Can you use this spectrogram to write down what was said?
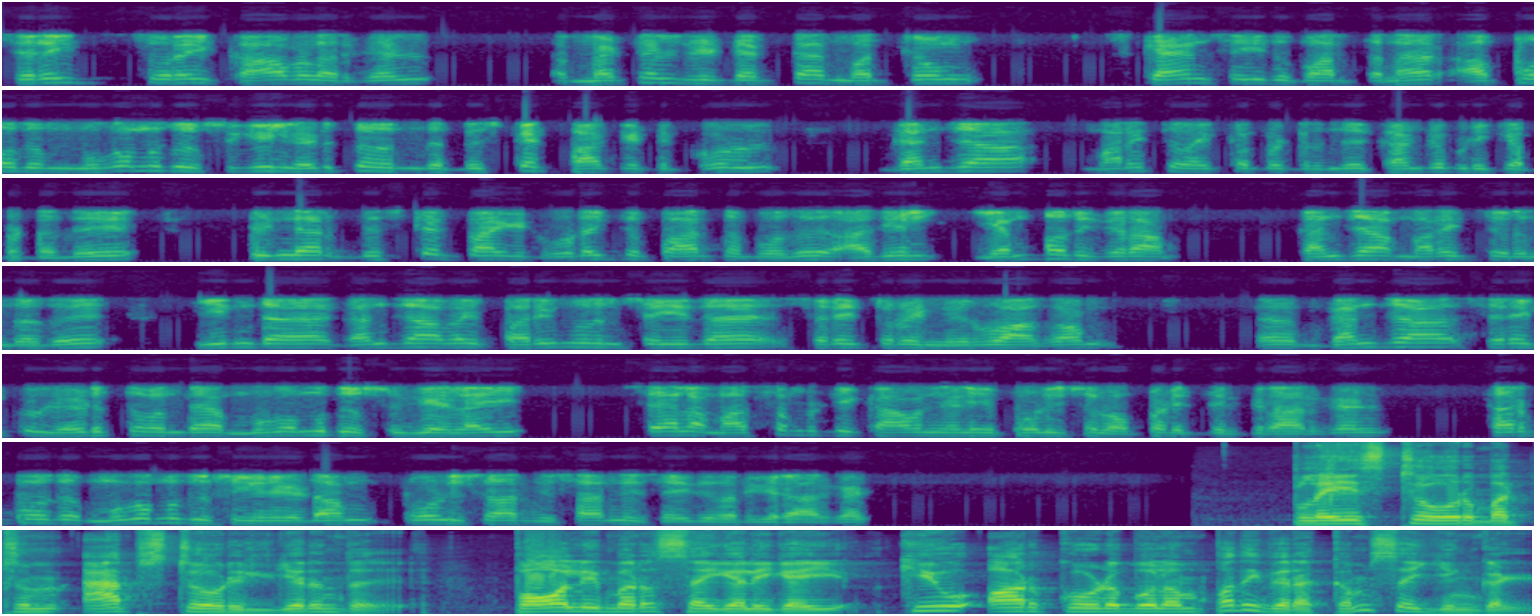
சிறைத்துறை காவலர்கள் மெட்டல் டிடெக்டர் மற்றும் ஸ்கேன் செய்து பார்த்தனர். அப்போது முகமது சுகில் எடுத்து வந்த பிஸ்கட் பாக்கெட்டுக்குள் கஞ்சா மறைத்து வைக்கப்பட்டிருந்து கண்டுபிடிக்கப்பட்டது. பின்னர் பிஸ்கட் பாக்கெட் உடைத்து பார்த்தபோது அதில் எண்பது கிராம் கஞ்சா மறைத்திருந்தது. இந்த கஞ்சாவை பறிமுதல் செய்த சிறைத்துறை நிர்வாகம் கஞ்சா சிறைக்குள் எடுத்து வந்த முகமது சுகேலை சேலம் அசம்பட்டி காவல் நிலைய போலீசில் ஒப்படைத்திருக்கிறார்கள். தற்போது முகமது சுகேலிடம் போலீசார் விசாரணை செய்து வருகிறார்கள். பிளே ஸ்டோர் மற்றும் ஆப் ஸ்டோரில் இருந்து பாலிமர் செயலியை கியூஆர் கோடு மூலம் பதிவிறக்கம் செய்யுங்கள்.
